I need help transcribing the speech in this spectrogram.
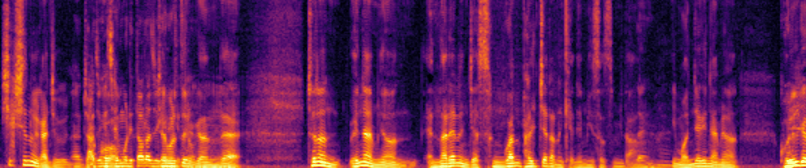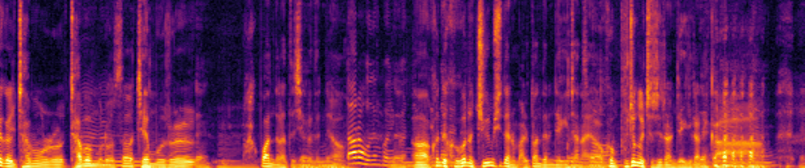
식신을 가지고 아, 나중에 재물이 되기도 떨어지게 해요. 하는데 저는 왜냐하면 옛날에는 이제 승관발제라는 개념이 있었습니다. 네. 이뭔 얘기냐면 권력을 잡음으로 잡음으로써 음. 재물을 네. 확보한다는 뜻이거든요. 따라오는 거니까요. 네. 어 근데. 그거는 지금 시대는 말도 안 되는 얘기잖아요. 그렇죠. 그건 부정을 저지르는 얘기라니까. 네.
